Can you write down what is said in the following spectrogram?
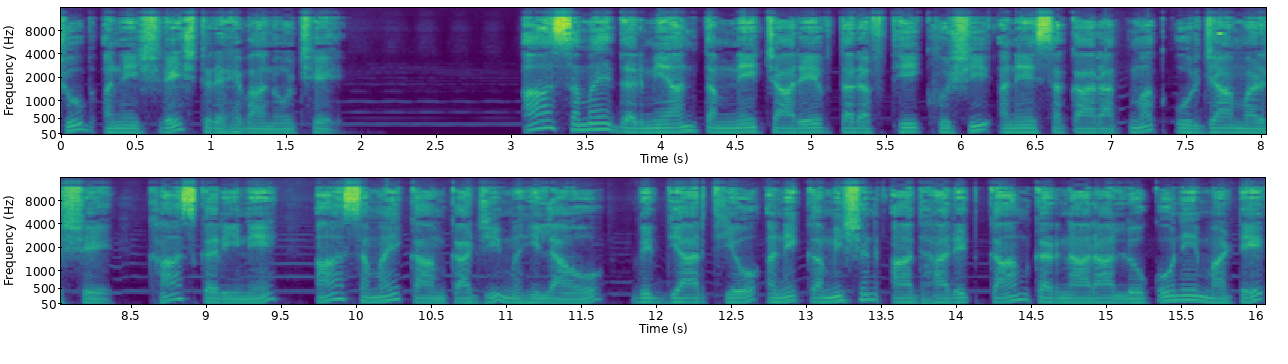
શુભ અને શ્રેષ્ઠ રહેવાનો છે. આ સમય દરમિયાન તમને ચારેવ તરફથી ખુશી અને સકારાત્મક ઊર્જા મળશે, ખાસ કરીને આ સમય કામકાજી મહિલાઓ, વિદ્યાર્થીઓ અને કમિશન આધારિત કામ કરનારા લોકોને માટે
